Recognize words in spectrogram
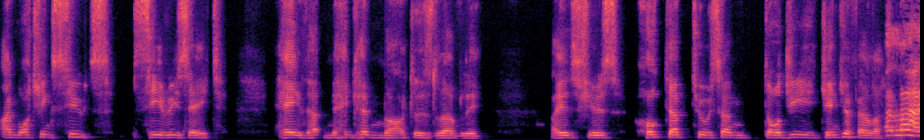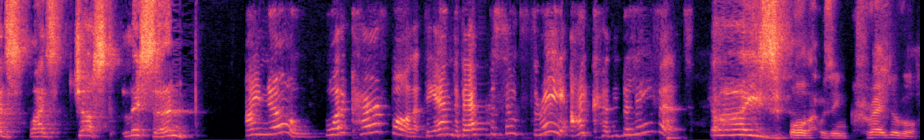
I'm watching Suits, Series 8. Hey, that Meghan Markle is lovely. I heard she's hooked up to some dodgy ginger fella. Uh, lads, lads, just listen. I know. What a curveball at the end of episode three. I couldn't believe it. Guys! Oh, that was incredible.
